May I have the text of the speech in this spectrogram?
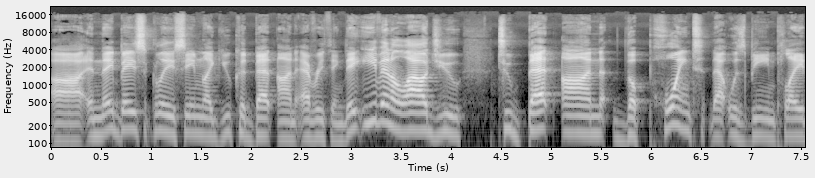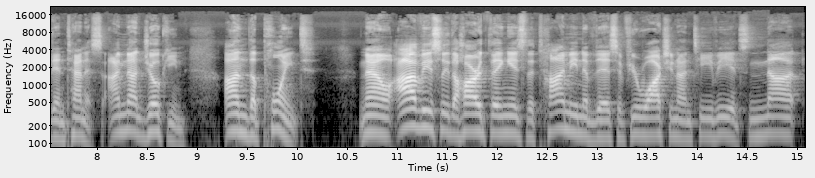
uh, and they basically seemed like you could bet on everything. They even allowed you to bet on the point that was being played in tennis. I'm not joking. On the point. Now, obviously, the hard thing is the timing of this. If you're watching on TV, it's not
